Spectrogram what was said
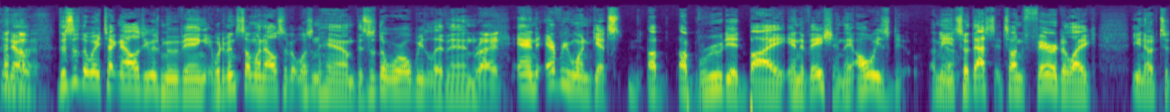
you know, this is the way technology was moving. It would have been someone else if it wasn't him. This is the world we live in. Right. And everyone gets up, uprooted by innovation. They always do. I mean, Yeah. so that's it's unfair to like you know to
